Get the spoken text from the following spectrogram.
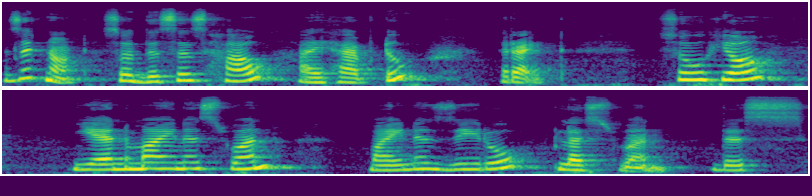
Is it not? So this is how i have to write. So here n minus 1 minus 0 plus 1 this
